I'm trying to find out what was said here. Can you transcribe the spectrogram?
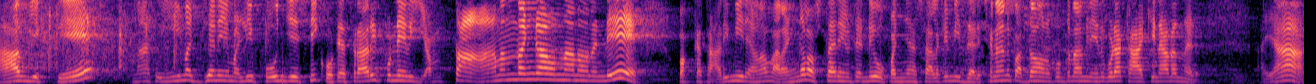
ఆ వ్యక్తే నాకు ఈ మధ్యనే మళ్ళీ ఫోన్ చేసి కోటేశ్వరారు ఇప్పుడు నేను ఎంత ఆనందంగా ఉన్నాను అనండి ఒక్కసారి మీరు ఏమైనా వరంగల్ వస్తారేమిటండి ఉపన్యాసాలకి మీ దర్శనానికి వద్దాం అనుకుంటున్నాను. నేను కూడా కాకినాడ అన్నాడు. అయ్యా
